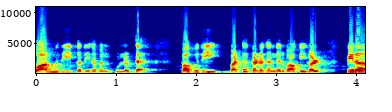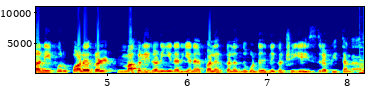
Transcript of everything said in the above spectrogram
Vanmathi Kathiravan உள்ளிட்ட பகுதி வட்டக்கழக நிர்வாகிகள் பிற அணி பொறுப்பாளர்கள் மகளிர் அணியினர் என பலர் கலந்து கொண்டு நிகழ்ச்சியை சிறப்பித்தனர்.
